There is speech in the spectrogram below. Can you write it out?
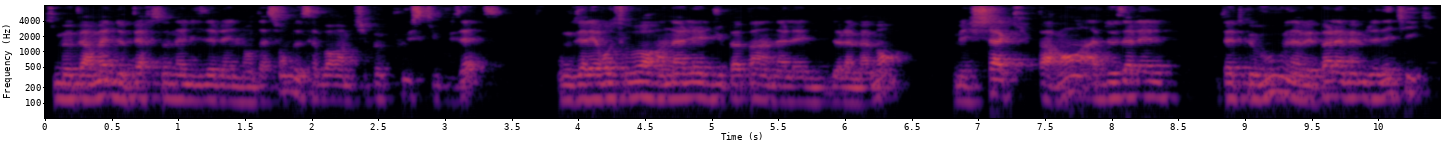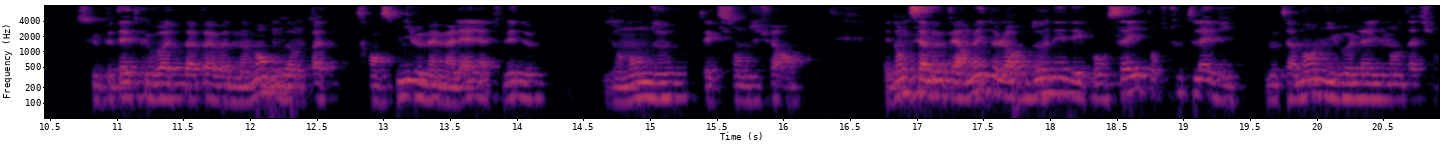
qui me permettent de personnaliser l'alimentation, de savoir un petit peu plus qui vous êtes. Donc vous allez recevoir un allèle du papa, un allèle de la maman, mais chaque parent a deux allèles. Peut-être que vous, vous n'avez pas la même génétique. Parce que peut-être que votre papa et votre maman, vous Mhm. n'ont pas transmis le même allèle à tous les deux. Ils en ont deux, peut-être qu'ils sont différents. Et donc ça me permet de leur donner des conseils pour toute la vie, notamment au niveau de l'alimentation.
